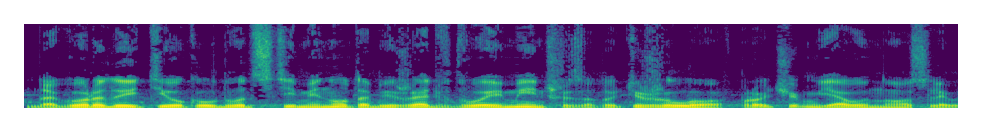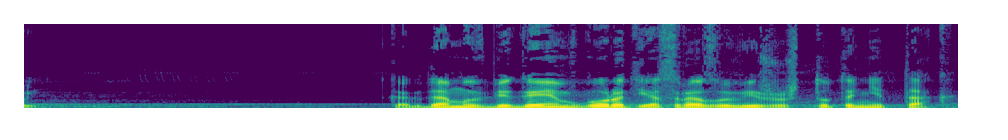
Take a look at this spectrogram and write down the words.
До города идти около 20 минут, а бежать вдвое меньше, зато тяжело. Впрочем, я выносливый. Когда мы вбегаем в город, я сразу вижу, что-то не так.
